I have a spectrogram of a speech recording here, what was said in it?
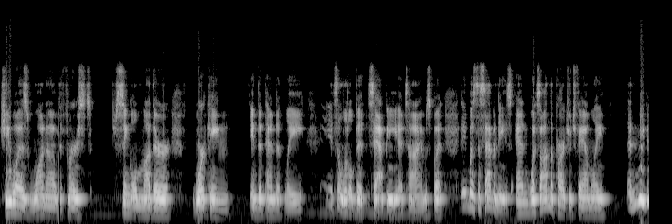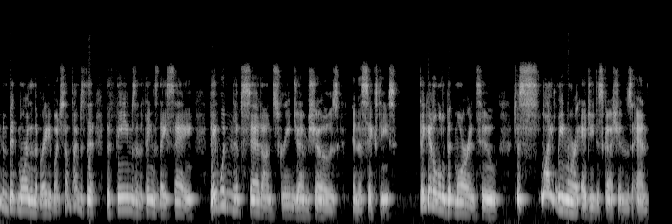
she was one of the first single mother working independently. It's a little bit sappy at times, but it was the 70s. And what's on the Partridge family, and even a bit more than the Brady Bunch, sometimes the, the themes and the things they say, they wouldn't have said on Screen Gem shows in the 60s. They get a little bit more into just slightly more edgy discussions and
